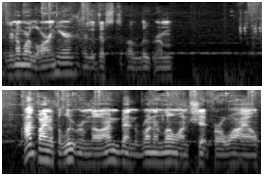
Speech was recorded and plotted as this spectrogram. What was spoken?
Is there no more lore in here? Or is it just a loot room? I'm fine with the loot room, though. I've been running low on shit for a while.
